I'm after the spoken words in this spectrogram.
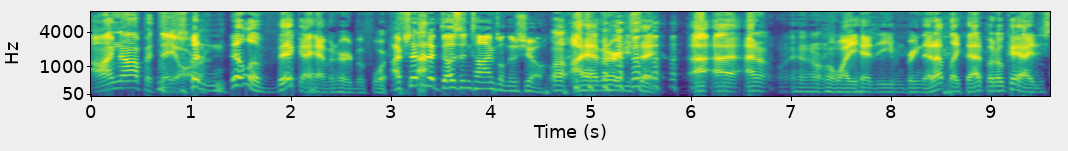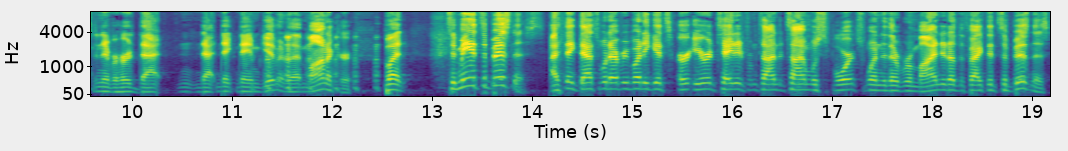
I'm not, but they are. Vanilla Vic, I haven't heard before. I've said it a dozen times on this show. Well, I haven't heard you say it. I, I, I, don't. I don't know why you had to even bring that up like that, but okay. I just never heard that that nickname given, or that moniker. But to me, it's a business. I think that's what everybody gets irritated from time to time with sports when they're reminded of the fact it's a business.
